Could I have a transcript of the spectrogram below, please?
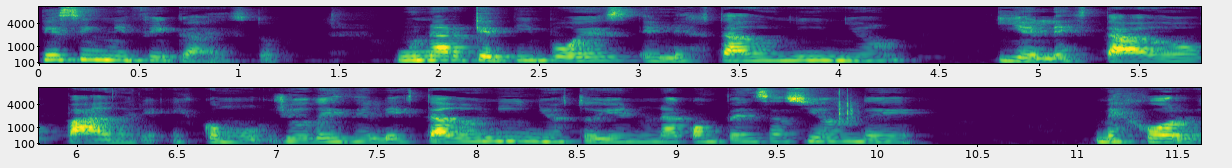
¿Qué significa esto? Un arquetipo es el estado niño y el estado padre. Es como yo desde el estado niño estoy en una compensación de mejor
